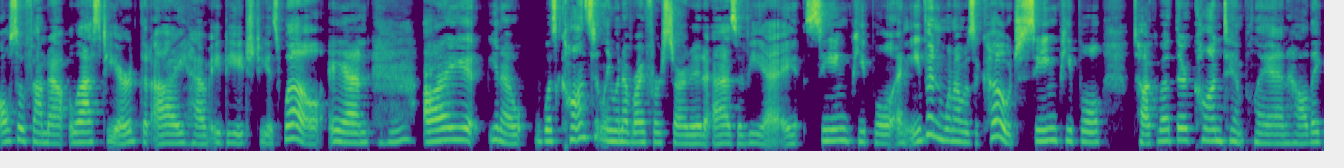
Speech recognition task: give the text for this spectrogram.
also found out last year that i have adhd as well and mm-hmm. i you know was constantly whenever i first started as a va seeing people and even when i was a coach seeing people talk about their content plan how they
